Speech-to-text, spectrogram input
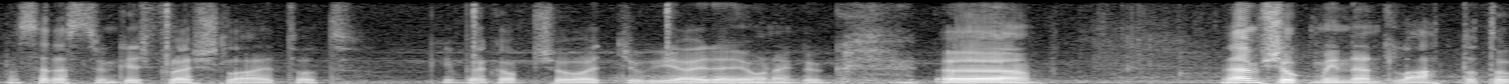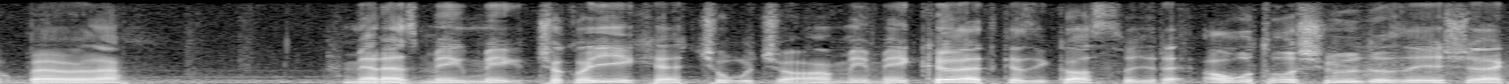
Ha szereztünk egy flashlightot. Kibekapcsolhatjuk, jaj de jó nekünk. Ö, nem sok mindent láttatok belőle. Mert ez még, még csak a jéghegy csúcsa. Ami még következik az, hogy autós üldözések,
